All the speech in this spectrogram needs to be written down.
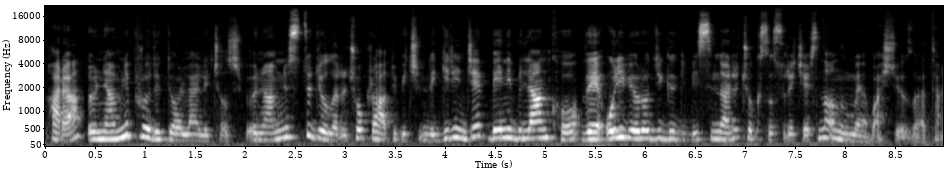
para önemli prodüktörlerle çalışıp önemli stüdyolara çok rahat bir biçimde girince Benny Blanco ve Olivia Rodrigo gibi isimlerle çok kısa süre içerisinde anılmaya başlıyor zaten.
